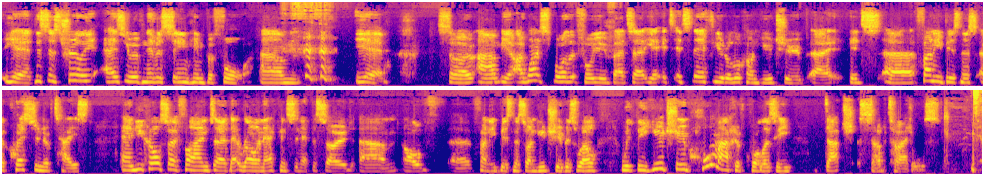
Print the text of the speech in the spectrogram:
yeah, this is truly as you have never seen him before. Um, yeah. So um, yeah, I won't spoil it for you, but uh, yeah, it's it's there for you to look on YouTube. Uh, it's uh, funny business, a question of taste, and you can also find uh, that Rowan Atkinson episode um, of uh, Funny Business on YouTube as well, with the YouTube hallmark of quality, Dutch subtitles.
